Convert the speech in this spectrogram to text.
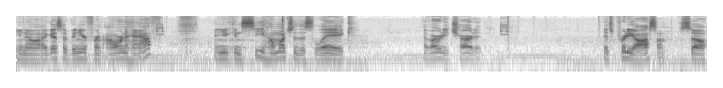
you know, I guess I've been here for an hour and a half, and you can see how much of this lake I've already charted. It's pretty awesome. So,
